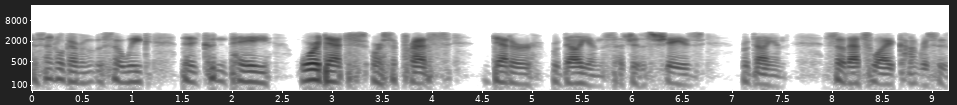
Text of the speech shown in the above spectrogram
the central government was so weak, that it couldn't pay war debts or suppress debtor rebellions, such as Shays' Rebellion. So that's why Congress is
